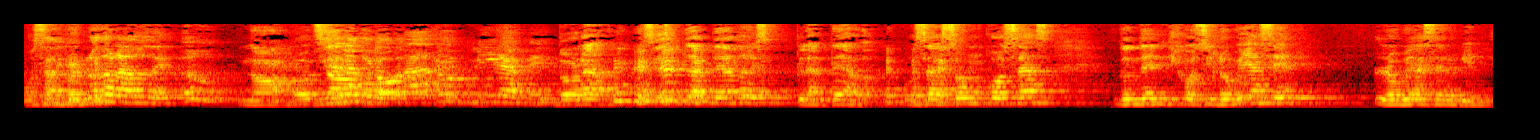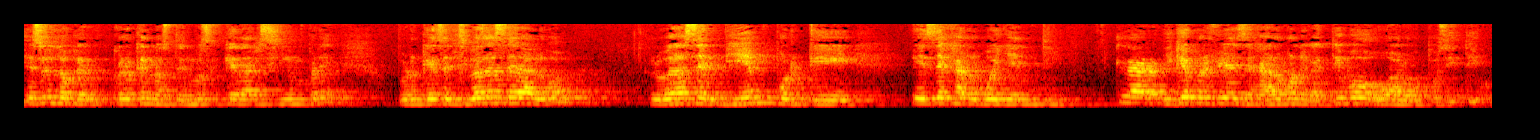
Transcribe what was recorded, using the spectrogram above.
O sea, pero no dorado de. Oh, no, o sea, dorado, dorado, mírame. Dorado. Si es plateado, es plateado. O sea, son cosas donde él dijo: si lo voy a hacer, lo voy a hacer bien. Eso es lo que creo que nos tenemos que quedar siempre. Porque es el, si vas a hacer algo, lo vas a hacer bien porque es dejar huella en ti. Claro. ¿Y qué prefieres, dejar algo negativo o algo positivo?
